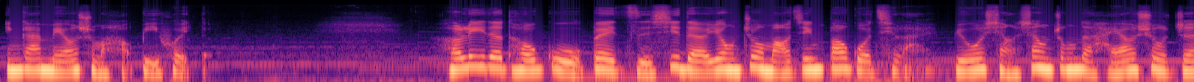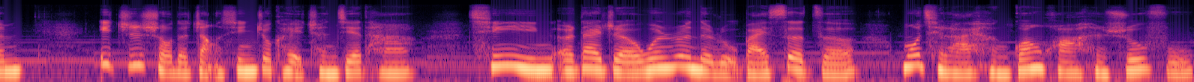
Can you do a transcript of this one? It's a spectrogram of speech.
应该没有什么好避讳的。河狸的头骨被仔细的用旧毛巾包裹起来，比我想象中的还要袖珍，一只手的掌心就可以承接它，轻盈而带着温润的乳白色泽，摸起来很光滑，很舒服。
